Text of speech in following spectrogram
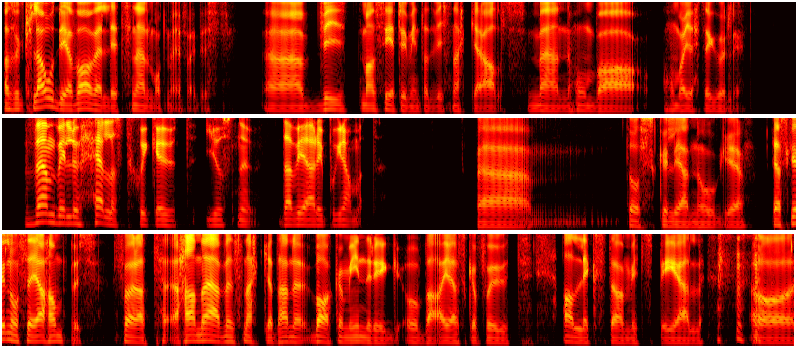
alltså Claudia var väldigt snäll mot mig faktiskt. Eh, vi, man ser typ inte att vi snackar alls, men hon var, hon var jättegullig. Vem vill du helst skicka ut just nu, där vi är i programmet? Ehm, då skulle jag nog, eh, jag skulle nog säga Hampus. För att han har även snackat, han är bakom min rygg och bara jag ska få ut Alex stör mitt spel. och,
